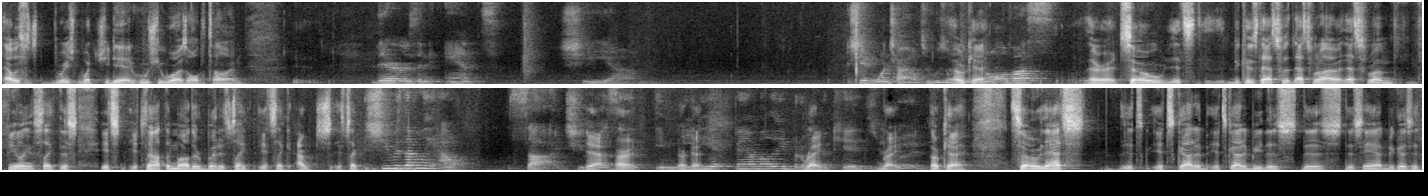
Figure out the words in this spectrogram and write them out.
that was the way what she did who she was all the time There was an aunt. She um, she had one child who was older Okay. than all of us. All right, so it's because that's what that's what I that's what I'm feeling. It's like this. It's it's not the mother, but it's like it's like out. It's like She was definitely outside. She Yeah, wasn't right. Okay. immediate family, but all Right, the kids right. would. Okay, so that's it's it's got to it's got to be this this this aunt because it,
